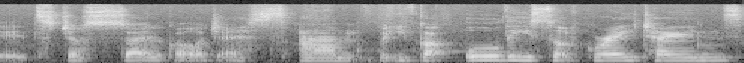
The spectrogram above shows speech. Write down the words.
it's just so gorgeous. Um, but you've got all these sort of grey tones.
